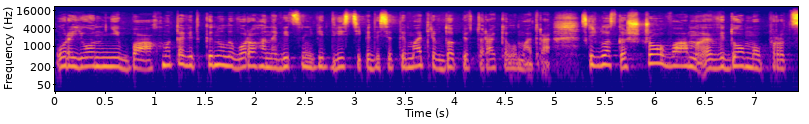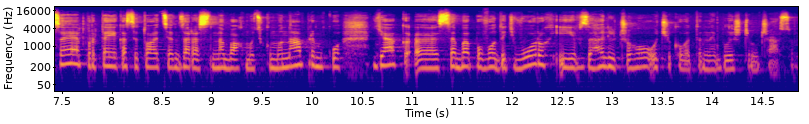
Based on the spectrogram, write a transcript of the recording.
у районі Бахмута відкинули ворога на відстань від 250 метрів до півтора кілометра. Скажіть, будь ласка, що вам відомо про це? Про те, яка ситуація зараз на Бахмутському напрямку, як е, себе поводить ворог, і взагалі чого очікувати найближчим часом?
